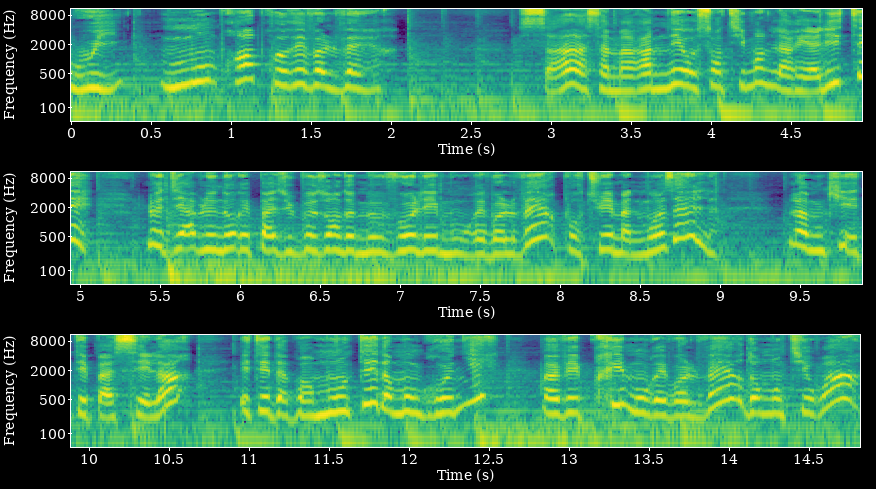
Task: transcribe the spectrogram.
Oui, mon propre revolver. Ça, ça m'a ramené au sentiment de la réalité. Le diable n'aurait pas eu besoin de me voler mon revolver pour tuer mademoiselle. L'homme qui était passé là était d'abord monté dans mon grenier, m'avait pris mon revolver dans mon tiroir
